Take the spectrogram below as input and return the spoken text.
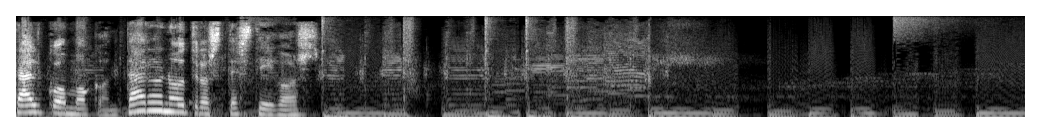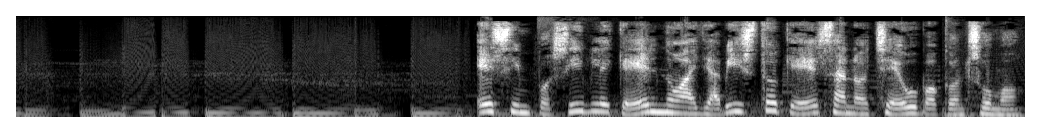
tal como contaron otros testigos. Es imposible que él no haya visto que esa noche hubo consumo.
